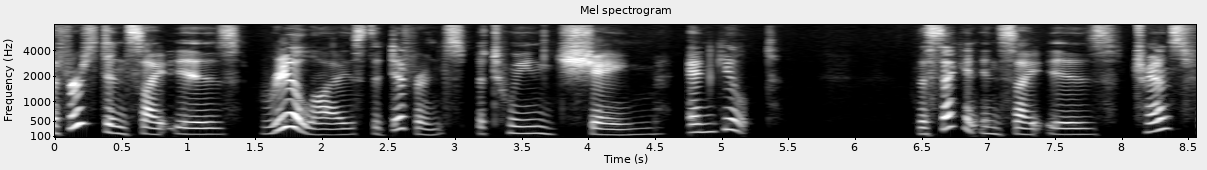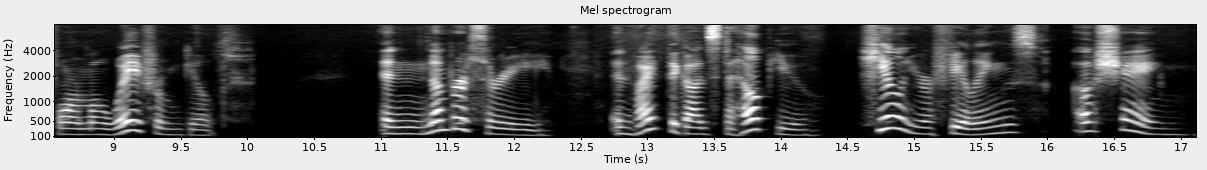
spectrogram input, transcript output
The first insight is realize the difference between shame and guilt. The second insight is transform away from guilt. And number three, invite the gods to help you heal your feelings of shame.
